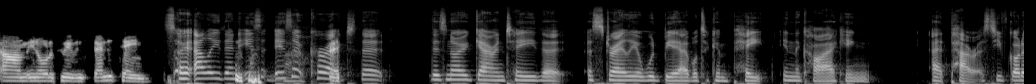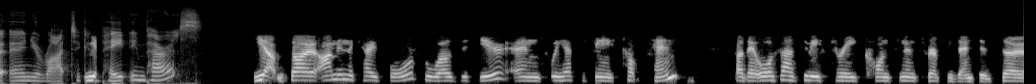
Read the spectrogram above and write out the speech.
um, in order to even send a team. So, Aly, then is is it correct that there's no guarantee that Australia would be able to compete in the kayaking at Paris? You've got to earn your right to compete yeah. in Paris. Yeah, so I'm in the K4 for Worlds this year, and we have to finish top 10, but there also has to be three continents represented. So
